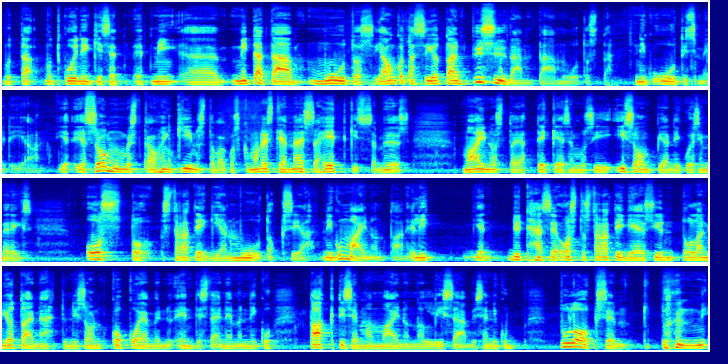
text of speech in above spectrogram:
Mutta, mutta kuitenkin se, että mi, äh, mitä tämä muutos, ja onko tässä jotain pysyvämpää muutosta niin kuin uutismediaan. Ja, ja se on mun mielestä kauhean kiinnostavaa, koska monestihan näissä hetkissä myös mainostajat tekee semmoisia isompia, niin kuin esimerkiksi ostostrategian muutoksia niin kuin mainontaan. Eli ja nythän se ostostrategia, jos ollaan jotain nähty, niin se on koko ajan mennyt entistä enemmän niin kuin taktisemman mainonnan lisäämisen, niin kuin tuloksen,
